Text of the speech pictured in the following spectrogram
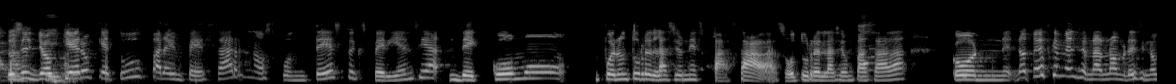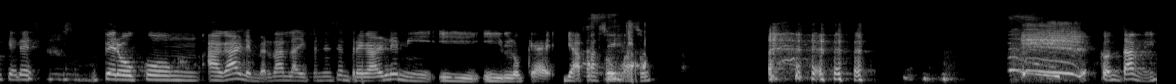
Entonces yo quiero que tú para empezar nos contes tu experiencia de cómo fueron tus relaciones pasadas o tu relación pasada con, no tienes que mencionar nombres si no quieres, pero con a Garlen, ¿verdad? La diferencia entre Garlen y, y, y lo que ya pasó, pasó. Contame.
